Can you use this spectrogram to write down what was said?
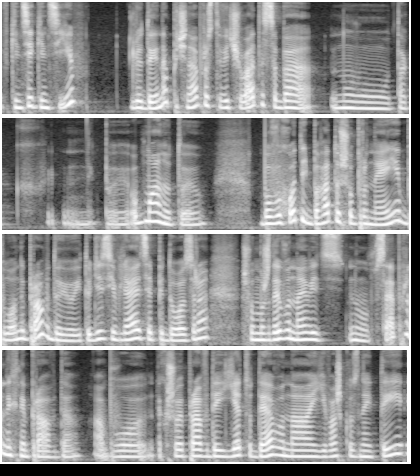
В кінці кінців людина починає просто відчувати себе, ну, так, якби обманутою. Бо виходить багато що про неї було неправдою, і тоді з'являється підозра, що, можливо, навіть ну, все про них неправда. Або якщо правда є, то де вона, її важко знайти,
